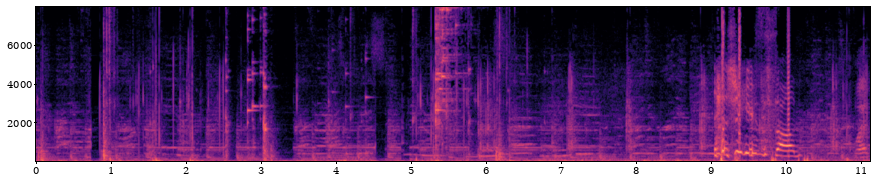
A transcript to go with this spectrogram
a knife? she hears the song. What?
